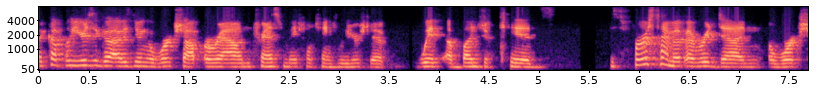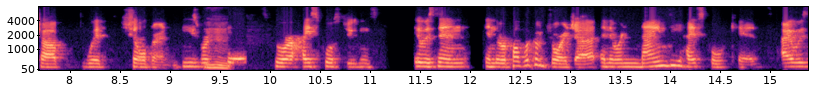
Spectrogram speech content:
a couple years ago I was doing a workshop around transformational change leadership with a bunch of kids. It's the first time I've ever done a workshop with children. These were mm-hmm. kids who are high school students. It was in in the Republic of Georgia, and there were 90 high school kids I was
